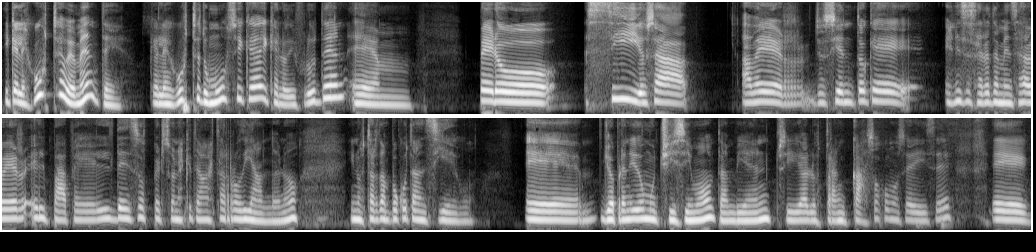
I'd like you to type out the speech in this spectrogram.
y que les guste, obviamente. Que les guste tu música y que lo disfruten. em, pero sí, o sea, a ver, yo siento que es necesario también saber el papel de esas personas que te van a estar rodeando, ¿no? Y no estar tampoco tan ciego. Eh, yo he aprendido muchísimo también, sí, a los trancazos, como se dice, eh,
